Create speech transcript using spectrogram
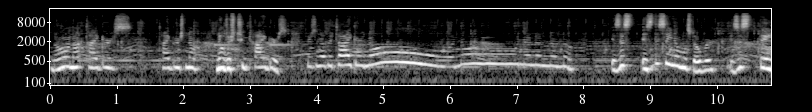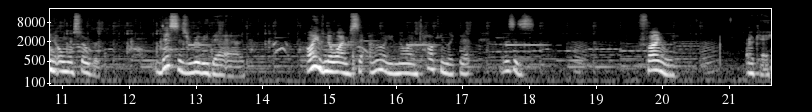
No, not tigers. Tigers, no. No, there's two tigers. There's another tiger. No. No. No, no, no, no. Is this... Is this thing almost over? Is this thing almost over? This is really bad. I don't even know why I'm. I don't even know why I'm talking like that. This is finally okay.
